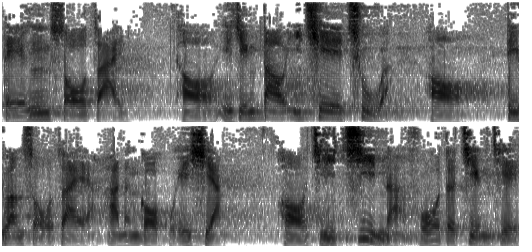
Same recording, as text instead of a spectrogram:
地方所在哦，已经到一切处啊哦，地方所在啊，它能够回向哦，即近啊佛的境界，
